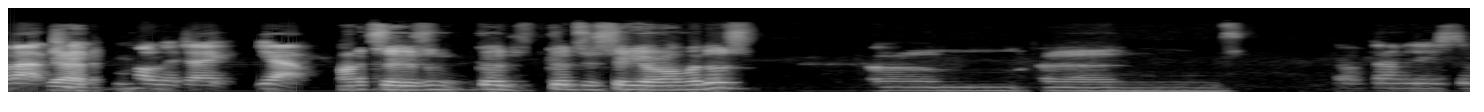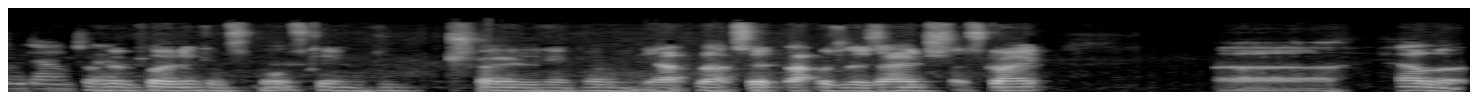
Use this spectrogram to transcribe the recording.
about yeah. taking holiday. Yeah. Hi, Susan. Good. Good to see you on with us. Um, and I've done Lisa. We're down to employed income support scheme, trading income. Yeah, that's it. That was Liz Edge. That's great. Uh, Helen.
